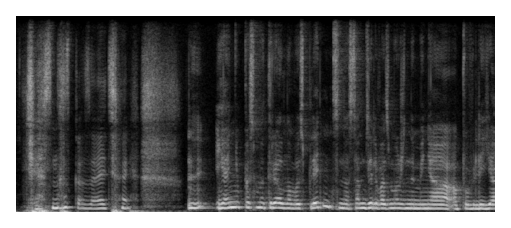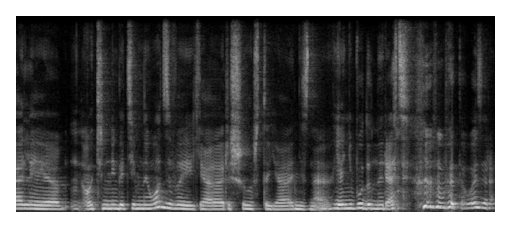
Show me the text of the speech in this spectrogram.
честно сказать. Я не посмотрела «Новую сплетницу». На самом деле, возможно, на меня повлияли очень негативные отзывы. Я решила, что я, не знаю, я не буду нырять в это озеро.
